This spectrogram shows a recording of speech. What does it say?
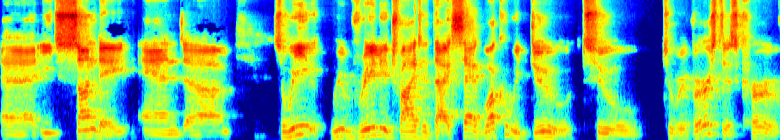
uh, each Sunday, and um, so we we really try to dissect what could we do to to reverse this curve.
